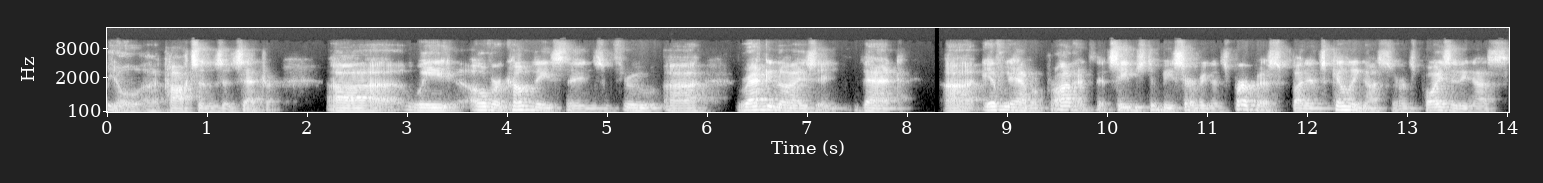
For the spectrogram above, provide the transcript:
you know, uh, toxins, etc. Uh, we overcome these things through recognizing that uh, if we have a product that seems to be serving its purpose, but it's killing us or it's poisoning us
